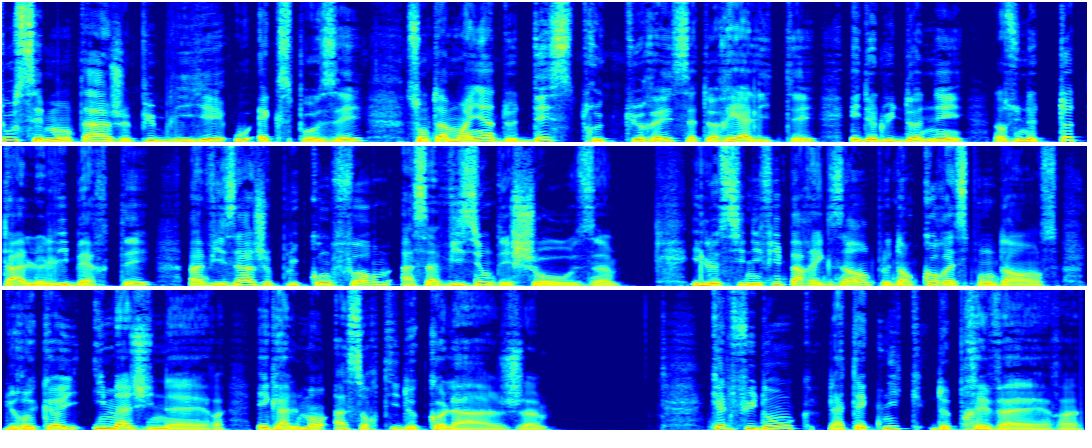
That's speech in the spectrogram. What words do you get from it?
tous ces montages publiés ou exposés sont un moyen de déstructurer cette réalité et de lui donner, dans une totale liberté, un visage plus conforme à sa vision des choses. Il le signifie par exemple dans Correspondance du recueil imaginaire, également assorti de collages. Quelle fut donc la technique de Prévert?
